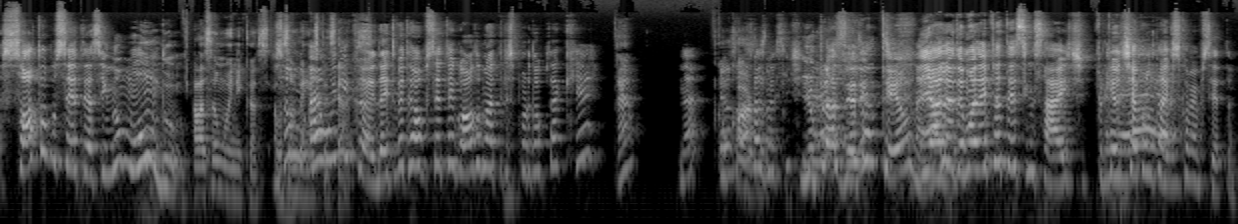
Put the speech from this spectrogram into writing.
só tua buceta é assim no mundo. Elas são únicas. Elas São- são bem é especiais. única. E daí tu vai ter uma buceta igual de uma atriz pornô pra quê? É. Né? Concordo. Faz mais sentido. E o prazer é teu, né? E olha, eu demorei pra ter esse insight, porque eu tinha É. complexo com a minha buceta.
